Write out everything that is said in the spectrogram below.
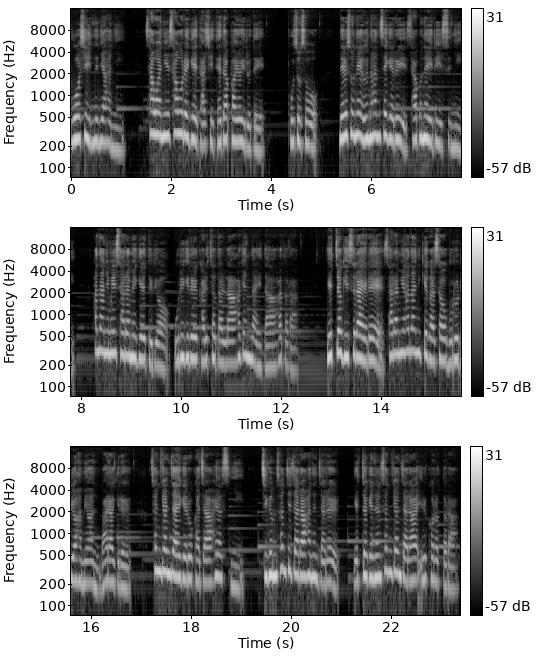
무엇이 있느냐 하니 사원이 사울에게 다시 대답하여 이르되 보소서 내 손에 은 한 세겔의 4분의 1이 있으니 하나님의 사람에게 드려 우리 길을 가르쳐 달라 하겠나이다 하더라. 옛적 이스라엘에 사람이 하나님께 가서 물으려 하면 말하기를 선견자에게로 가자 하였으니 지금 선지자라 하는 자를 옛적에는 선견자라 일컬었더라.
